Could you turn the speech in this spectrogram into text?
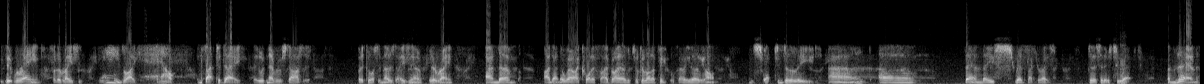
it rained for the race. It rained like hell. In fact, today they would never have started it. But of course, in those days, you know, a bit of rain. And um, I don't know where I qualified, but I overtook a lot of people very early on and swept into the lead. And um, then they red flagged the race because they said it was too wet. And then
